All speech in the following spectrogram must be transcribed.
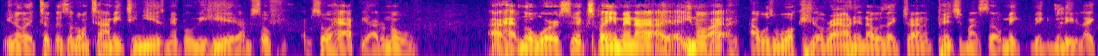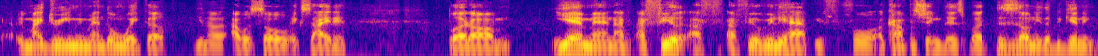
You know, it took us a long time, 18 years, man, but we here. I'm so I'm so happy. I don't know. I have no words to explain, man. I, I you know, I, I was walking around and I was like trying to pinch myself, make make believe like, am I dreaming, man? Don't wake up. You know, I was so excited. But um, yeah, man, I, I feel I, I feel really happy for accomplishing this, but this is only the beginning.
